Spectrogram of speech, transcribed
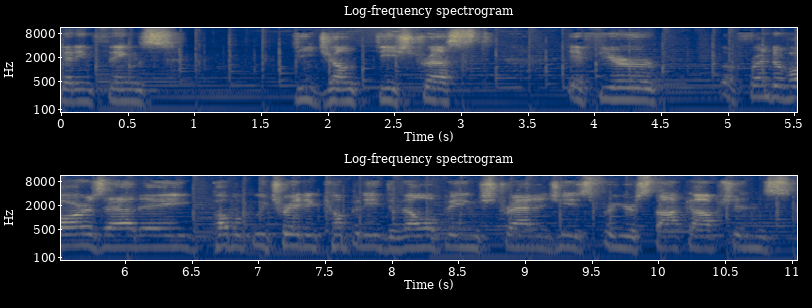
getting things dejunked, de-stressed. If you're a friend of ours at a publicly traded company developing strategies for your stock options,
